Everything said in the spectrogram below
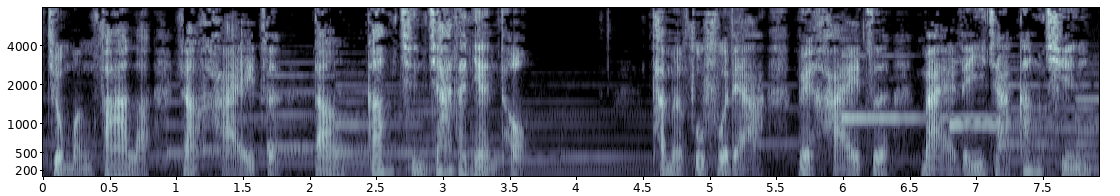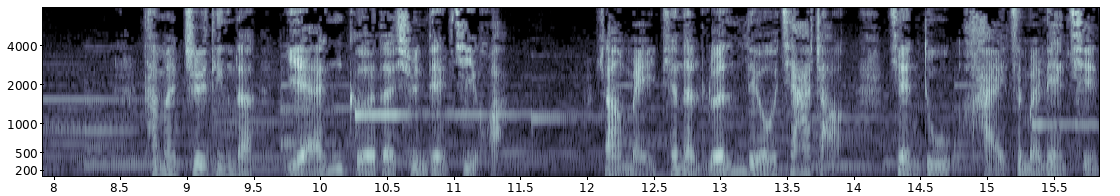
就萌发了让孩子当钢琴家的念头。他们夫妇俩为孩子买了一架钢琴。他们制定了严格的训练计划，让每天的轮流家长监督孩子们练琴。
